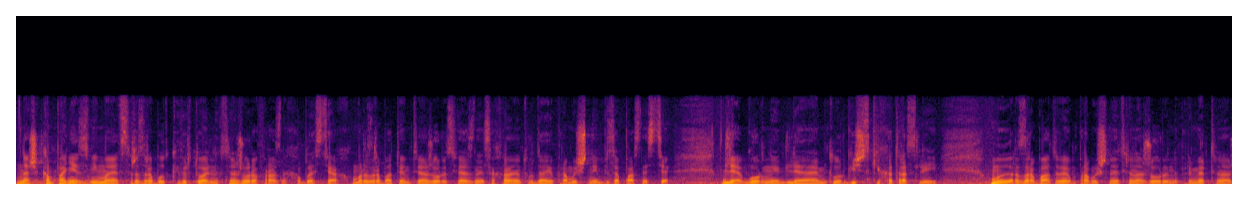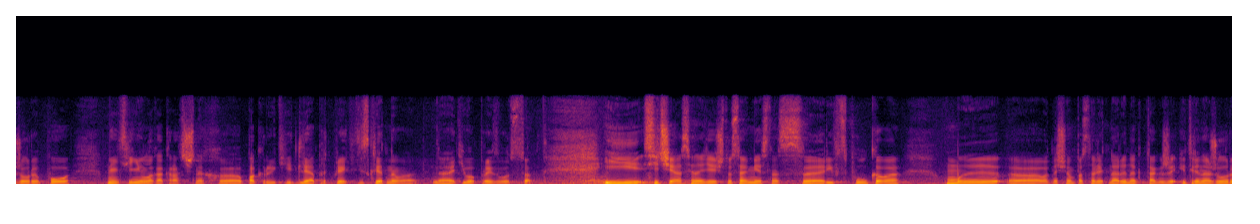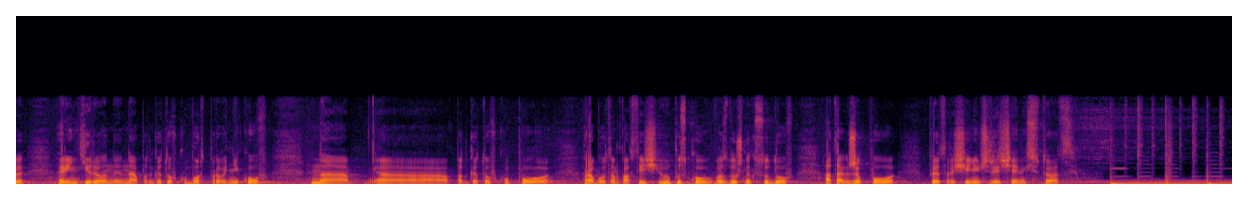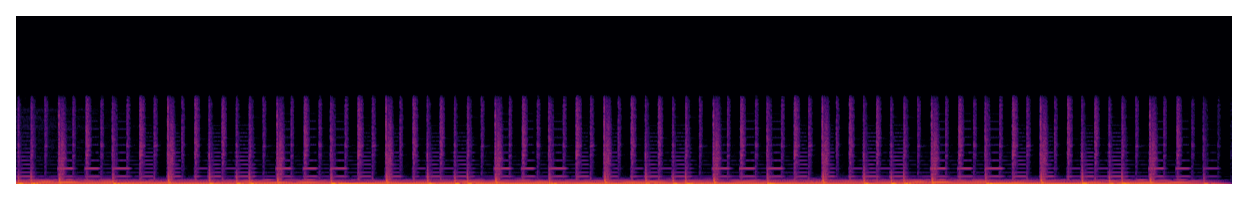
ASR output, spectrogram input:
Наша компания занимается разработкой виртуальных тренажеров в разных областях. Мы разрабатываем тренажеры, связанные с охраной труда и промышленной безопасности для горной, для металлургических отраслей. Мы разрабатываем промышленные тренажеры, например, тренажеры по нанесению лакокрасочных э, покрытий для предприятий дискретного э, типа производства. И сейчас, я надеюсь, что совместно с РИФ Пулково мы э, начнем поставлять на рынок также и тренажеры, ориентированные на подготовку бортпроводников, на подготовку по работам по встрече и выпуску воздушных судов, а также по предотвращению чрезвычайных ситуаций.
